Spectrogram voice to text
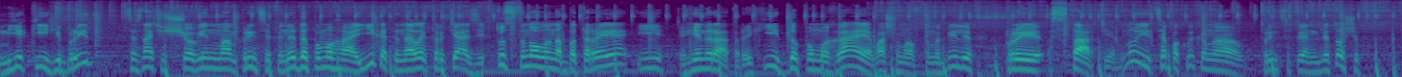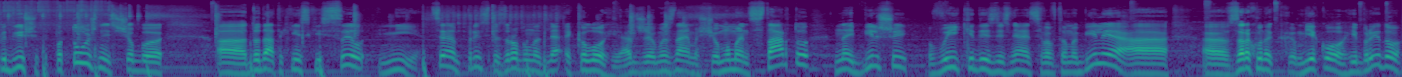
м'який гібрид. Це значить, що він вам в принципі не допомагає їхати на електротязі. Тут встановлена батарея і генератор, який допомагає вашому автомобілю при старті. Ну і це покликано в принципі не для того, щоб підвищити потужність, щоб е, додати кінських сил. Ні, це в принципі зроблено для екології, адже ми знаємо, що в момент старту найбільший викиди здійсняються в автомобілі. А за рахунок м'якого гібриду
